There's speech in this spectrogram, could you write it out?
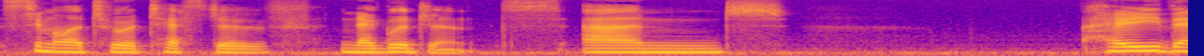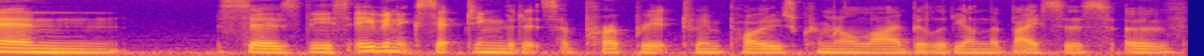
similar to a test of negligence. And he then says this even accepting that it's appropriate to impose criminal liability on the basis of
